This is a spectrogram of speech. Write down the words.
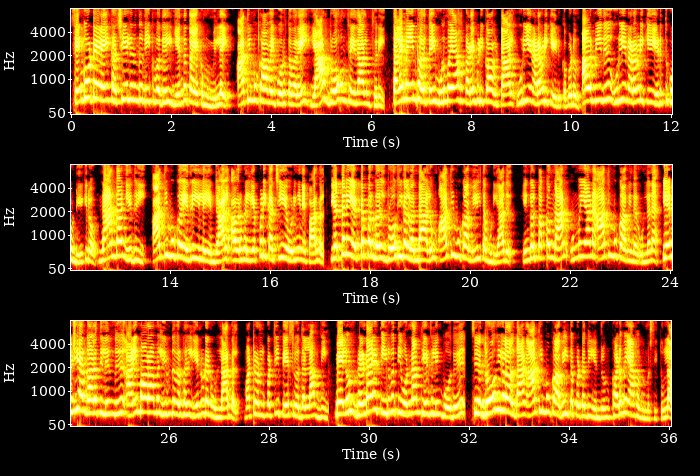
செங்கோட்டையனை கட்சியிலிருந்து நீக்குவதில் எந்த தயக்கமும் இல்லை. அதிமுகவை பொறுத்தவரை யார் துரோகம் செய்தாலும் சரி தலைமையின் கருத்தை முழுமையாக கடைபிடிக்காவிட்டால் உரிய நடவடிக்கை எடுக்கப்படும். அவர் மீது உரிய நடவடிக்கையை எடுத்துக் கொண்டிருக்கிறோம். நான் தான் எதிரி. அதிமுக எதிரி இல்லை என்றால் அவர்கள் எப்படி கட்சியை ஒருங்கிணைப்பார்கள்? எத்தனை எட்டப்பர்கள் துரோகிகள் வந்தாலும் அதிமுக வீழ்த்த முடியாது. எங்கள் பக்கம்தான் உண்மையான அதிமுகவினர் உள்ளனர் எம்ஜிஆர் காலத்திலிருந்து அணிமாறாமல் இருந்தவர்கள் என்னுடன் உள்ளார்கள். மற்றவர்கள் பற்றி பேசுவதெல்லாம் வீண். மேலும் இரண்டாயிரத்தி இருபத்தி ஒன்னாம் தேர்தலின் போது சில துரோகிகளால் தான் அதிமுக வீழ்த்தப்பட்டது என்றும் கடுமையாக விமர்சித்துள்ளார்.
